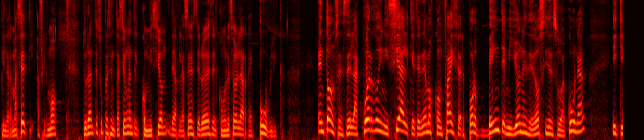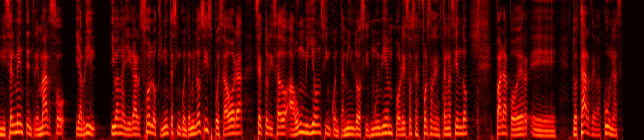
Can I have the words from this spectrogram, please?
Pilar Macetti, afirmó durante su presentación ante la Comisión de Relaciones Exteriores del Congreso de la República. Entonces, del acuerdo inicial que tenemos con Pfizer por 20 millones de dosis de su vacuna y que inicialmente entre marzo y abril iban a llegar solo 550 mil dosis, pues ahora se ha actualizado a 1.050.000 dosis. Muy bien por esos esfuerzos que se están haciendo para poder eh, dotar de vacunas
